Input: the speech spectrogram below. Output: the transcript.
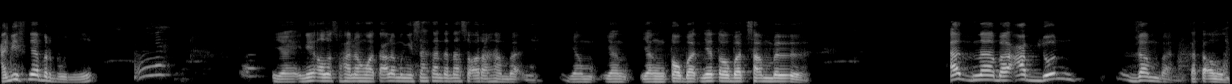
Hadisnya berbunyi, ya ini Allah Subhanahu wa taala mengisahkan tentang seorang hambanya yang yang yang tobatnya tobat sambel. Adnaba abdun zamban kata Allah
